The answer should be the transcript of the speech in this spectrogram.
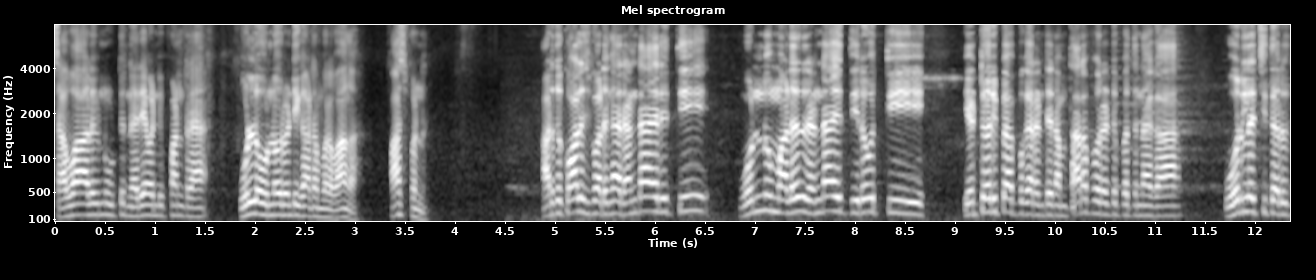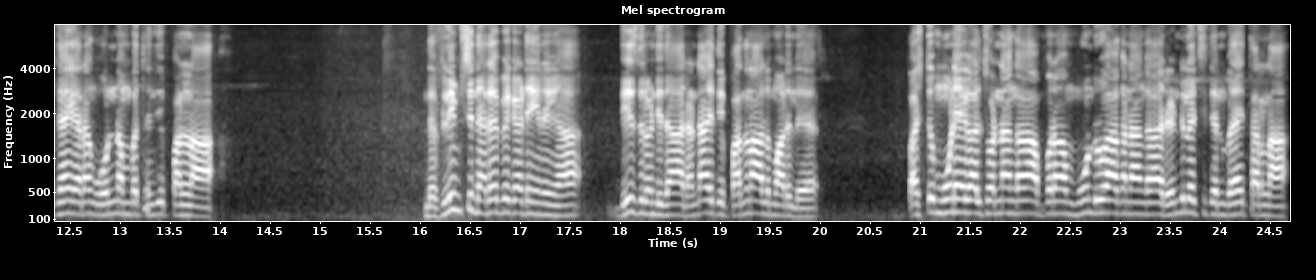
சவாலுன்னு விட்டு நிறைய வண்டி பண்ணுறேன் உள்ளே இன்னொரு வண்டி காட்ட போகிறேன் வாங்க பாஸ் பண்ணு. அடுத்து காலேஜ் பாருங்க ரெண்டாயிரத்தி ஒன்று மாடல் ரெண்டாயிரத்தி இருபத்தி எட்டு வரைக்கும் பேப்பர் கரண்ட்டு நம்ம தரப்போ ரேட்டு பார்த்தினாக்கா ஒரு லட்சத்தி அறுபத்தஞ்சாயிரம் ஒன்று ஐம்பத்தஞ்சு பண்ணலாம். இந்த ஃபிலிம்ஸ் நிறைய பேர் கேட்டீங்க டீசல் வண்டி தான் ரெண்டாயிரத்தி பதினாலு மாடலு ஃபஸ்ட்டு மூணே கால் சொன்னாங்க அப்புறம் மூணு ரூபா ஆக்குனாங்க ரெண்டு லட்சத்தி எண்பதாயிரம் தரலாம்.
